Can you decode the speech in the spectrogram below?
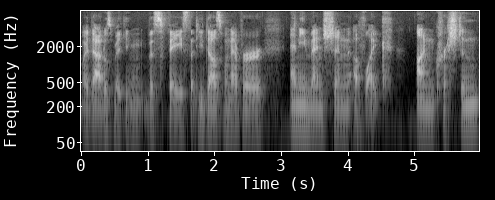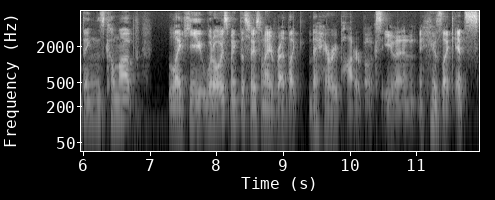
my dad was making this face that he does whenever any mention of like unchristian things come up. Like he would always make this face when i read like the harry potter books even. He was like it's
